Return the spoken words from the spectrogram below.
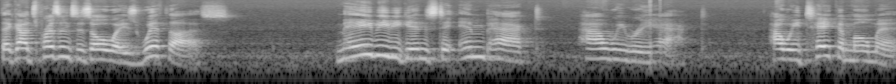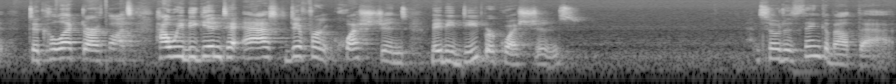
that God's presence is always with us maybe begins to impact how we react, how we take a moment to collect our thoughts, how we begin to ask different questions, maybe deeper questions. And so to think about that,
